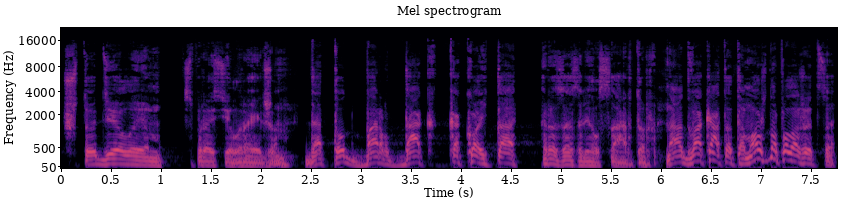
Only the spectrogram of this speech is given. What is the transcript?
«Что делаем?» — спросил Рейджин. «Да тут бардак какой-то!» — разозлился Артур. «На адвоката-то можно положиться?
